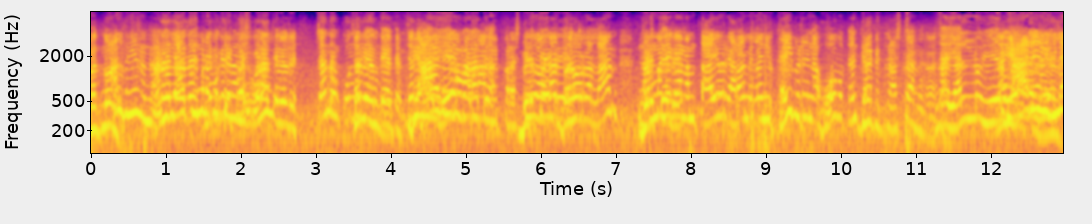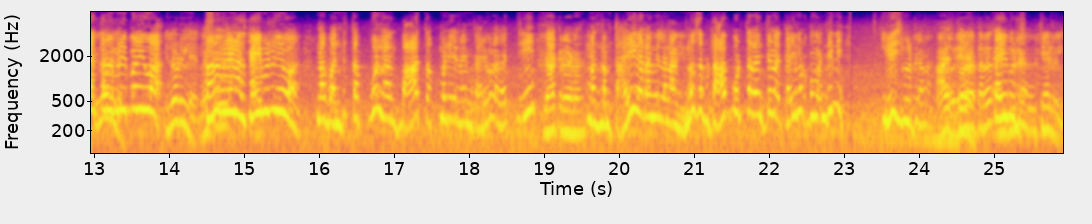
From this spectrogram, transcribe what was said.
ಮತ್ ನೋಡಿ. ಅಲ್ರಿ, ನಾನು ಯಾಕೆ ನಾನು ಹಿಂಗ್ ಮಾಡಕ್ ನಿಮ್ಗೆ ಹೋಗ್ತೀರ request ನೀವು? ಮಾಡತ್ತೀನಲ್ರಿ ಚಂದಂಗ್ ಕುಂದ್ರಿ ಅಂತ ಹೇಳ್ತೇನೆ. ಚಂದ ನಾ ಬ್ಯಾಡ್ರಿ ಏನು ಅಣ್ಣ, ಮಾಡತ್ತಿಲ್ಲ. ನಾವು ಈ ಪ್ರಶ್ನೆ ಬಿಡ್ತೇನ್ರಿ. ಒಳಗ ಬರೋರಲ್ಲ ನಮ್ಮ ಮನೆಗ ನಮ್ಮ ತಾಯಿಯವ್ರಿಗೆ ಆರಾಮಿಲ್ಲ ನೀವು ಕೈ ಬಿಡ್ರಿ ನಾ ಹೋಗ್ಬೇಕಂತ ಹೇಳಕತ್ತೀನಿ ಅಷ್ಟ ನಾ ಎಲ್ಲೂ ತರಬ್ರಿಪ್ಪ ನೀವು. ತರಬ್ರಿ ಕೈ ಬಿಡ್ರಿ ನೀವು. ನಾ ಬಂದ ತಪ್ಪು ನಾನ್ ಬಾ ತಪ್ಪು ಮಾಡಿ ನಿಮ್ ಗಾಡಿ ಒಳಗೆ ಹತ್ತಿ ಯಾಕ್ರಿ ಅಣ್ಣ? ಮತ್ ನಮ್ ತಾಯಿಗೆ ಆರಾಮಿಲ್ಲ ನಾನು ಇನ್ನೊಂದ್ ಸ್ವಲ್ಪ ಟಾಪ್ ಕೊಡ್ತಾರ ಅಂತೇಳಿ ಕೈ ಮಾಡ್ಕೊಂಡ್ ಬಂದೀನಿ. ಇಳಿಸ್ ಬಿಡ್ರಿ ಅಣ್ಣ? ಕೈ ಬಿಡ್ರಿ. ಕೇಳ್ರಿ.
